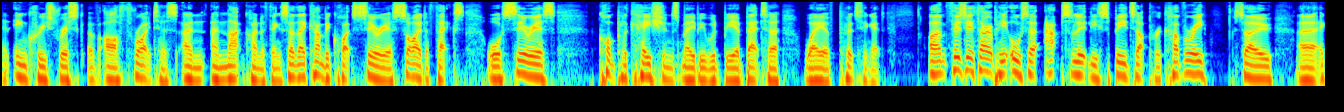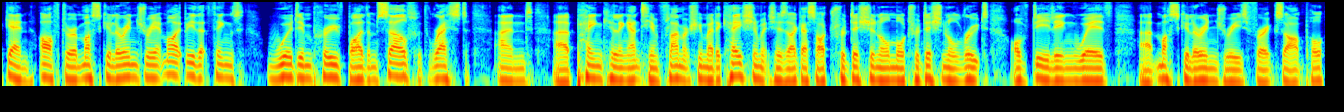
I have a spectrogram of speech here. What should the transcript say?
an increased risk of arthritis and and that kind of thing. So they can be quite serious side effects or serious complications, maybe would be a better way of putting it. Um, physiotherapy also absolutely speeds up recovery. So, uh, again, after a muscular injury, it might be that things would improve by themselves with rest and uh, pain killing anti inflammatory medication, which is, I guess, our traditional, more traditional route of dealing with uh, muscular injuries, for example.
